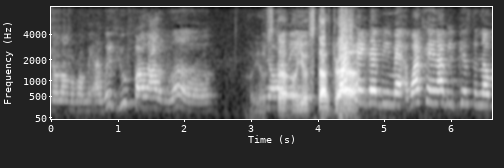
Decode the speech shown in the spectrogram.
no longer romantic? Like what if you fall out of love? Or your You know stuff I or your stuff dry Why up. can't that be mad? Why can't I be pissed enough?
